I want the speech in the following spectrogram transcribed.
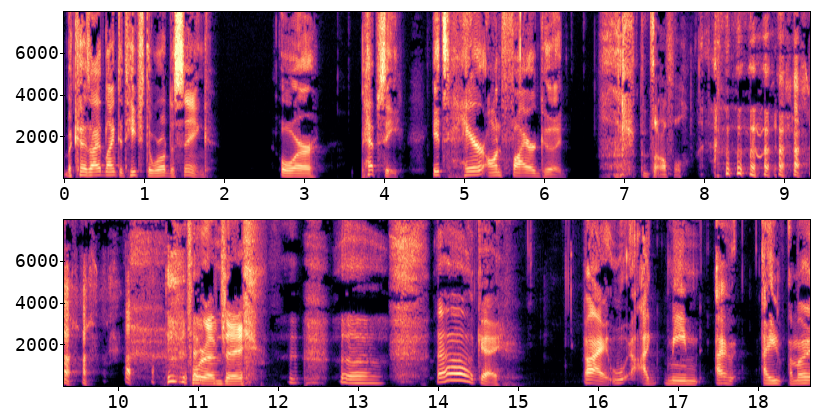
because I'd like to teach the world to sing. Or Pepsi, it's hair on fire good. That's awful. Poor MJ. Uh, Oh, okay. All right. I mean, I, I, I'm a,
